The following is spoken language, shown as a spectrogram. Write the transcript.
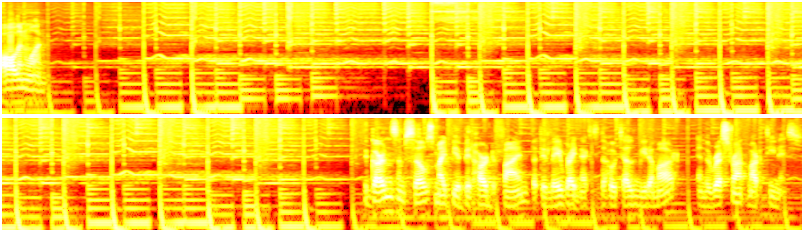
all in one. The gardens themselves might be a bit hard to find, but they lay right next to the Hotel Miramar and the restaurant Martinez.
